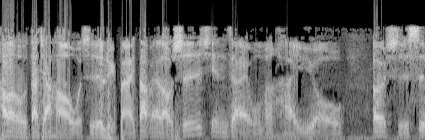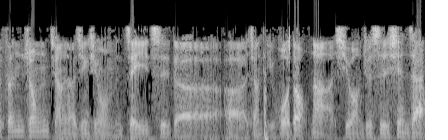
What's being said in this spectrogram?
Hello，大家好，我是吕白大白老师。现在我们还有二十四分钟，将要进行我们这一次的呃讲题活动。那希望就是现在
